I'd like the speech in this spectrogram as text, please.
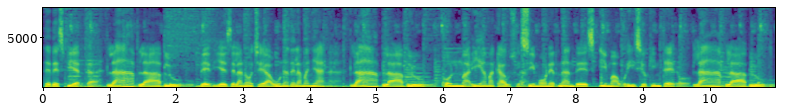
gente despierta. Bla Bla Blue. De 10 de la noche a 1 de la mañana. Bla Bla Blue. Con María Macausla, Simón Hernández y Mauricio Quintero. Bla Bla Blue.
